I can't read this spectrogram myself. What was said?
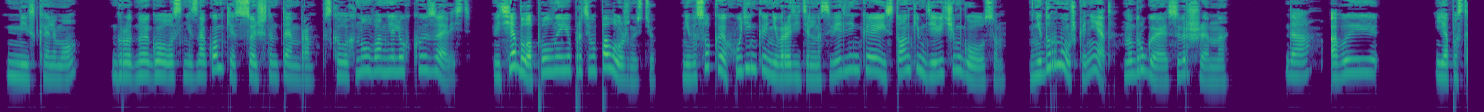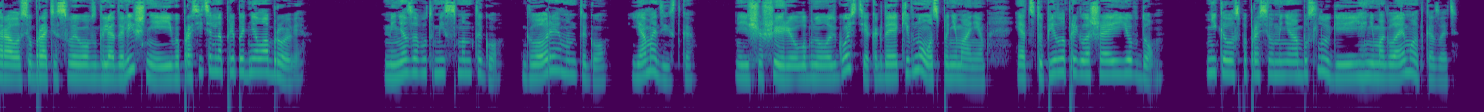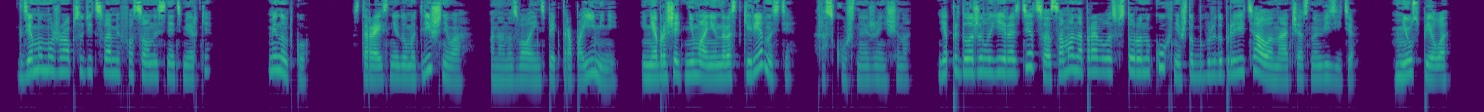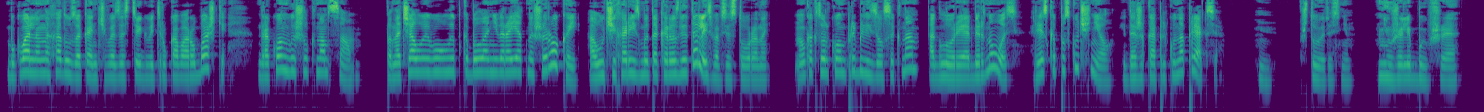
«Мисс Кальмо?» Грудной голос незнакомки с сочным тембром всколыхнул во мне легкую зависть. Ведь я была полной ее противоположностью, Невысокая, худенькая, невыразительно светленькая и с тонким девичьим голосом. Не дурнушка, нет, но другая, совершенно. «Да, а вы...» Я постаралась убрать из своего взгляда лишнее и вопросительно приподняла брови. «Меня зовут мисс Монтего, Глория Монтего. Я модистка». Еще шире улыбнулась гостья, когда я кивнула с пониманием и отступила, приглашая ее в дом. Николас попросил меня об услуге, и я не могла ему отказать. Где мы можем обсудить с вами фасон и снять мерки? Минутку. Стараясь не думать лишнего, она назвала инспектора по имени, и не обращать внимания на ростки ревности, роскошная женщина, я предложила ей раздеться, а сама направилась в сторону кухни, чтобы предупредить Алана о частном визите. Не успела. Буквально на ходу заканчивая застегивать рукава рубашки, дракон вышел к нам сам. Поначалу его улыбка была невероятно широкой, а лучи харизмы так и разлетались во все стороны, но как только он приблизился к нам, а Глория обернулась, резко поскучнел и даже капельку напрягся. Хм, что это с ним? Неужели бывшая?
